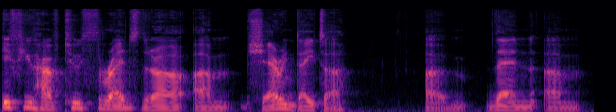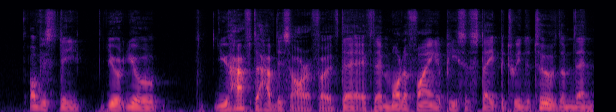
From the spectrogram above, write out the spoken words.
if you have two threads that are um, sharing data, um, then um, obviously you're you have to have this RFO. If they're if they're modifying a piece of state between the two of them, then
